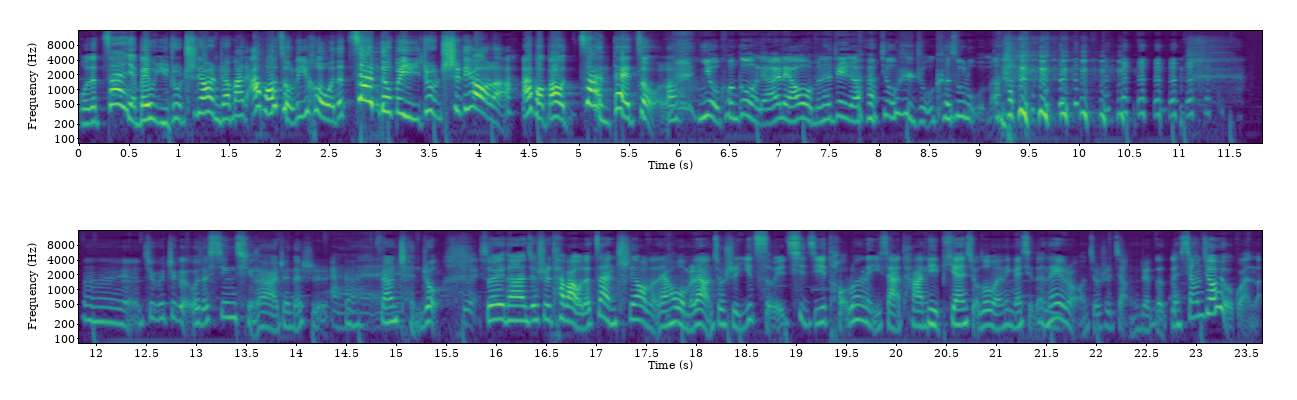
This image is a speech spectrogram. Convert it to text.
我的赞也被宇宙吃掉了，你知道吗？阿宝走了以后，我的赞都被宇宙吃掉了，阿宝把我赞带走了。你有空跟我聊一聊我们的这个救世主克苏鲁吗？哎呀，这个这个，我的心情啊，真的是哎哎非常沉重。对所以呢，就是他把我的赞吃掉了，然后我们俩就是以此为契机讨论了一下他那篇小作文里面写的内容，就是讲这个跟香蕉有关的。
